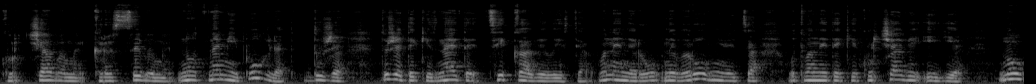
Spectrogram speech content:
курчавими, красивими. Ну, от, на мій погляд, дуже, дуже такі, знаєте, цікаві листя. Вони не, не вировнюються, от вони такі курчаві і є. Ну,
